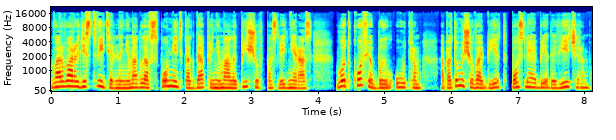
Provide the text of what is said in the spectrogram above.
Варвара действительно не могла вспомнить, когда принимала пищу в последний раз. Вот кофе был утром, а потом еще в обед, после обеда, вечером.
